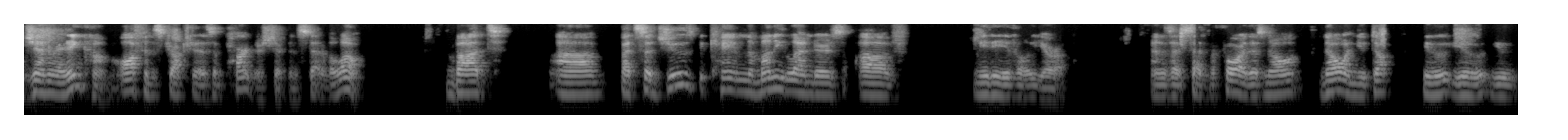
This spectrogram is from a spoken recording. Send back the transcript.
generate income, often structured as a partnership instead of a loan. But uh, but so Jews became the money lenders of medieval Europe. And as I said before, there's no no one you don't you you you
